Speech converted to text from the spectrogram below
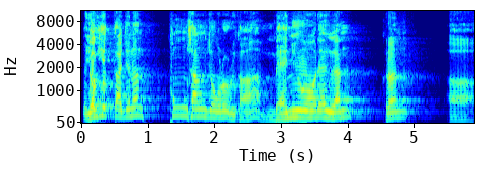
그러니까 여기까지는 통상적으로 우리가 매뉴얼에 의한 그런 어,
